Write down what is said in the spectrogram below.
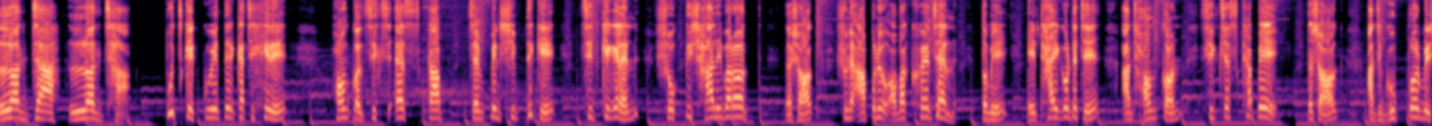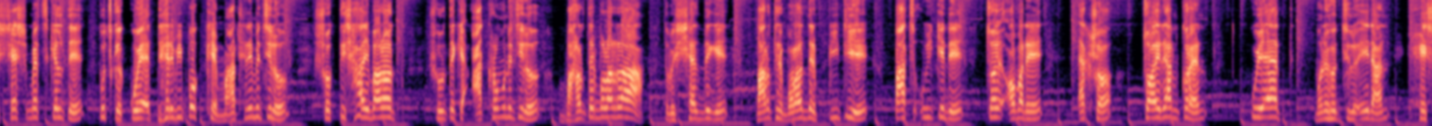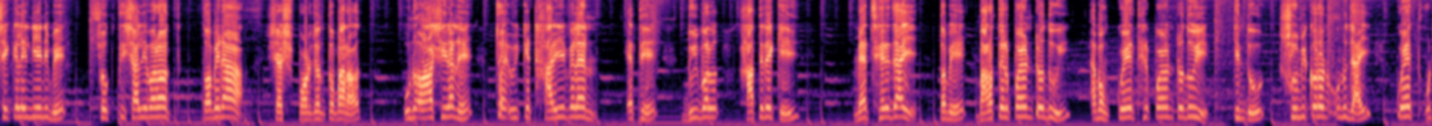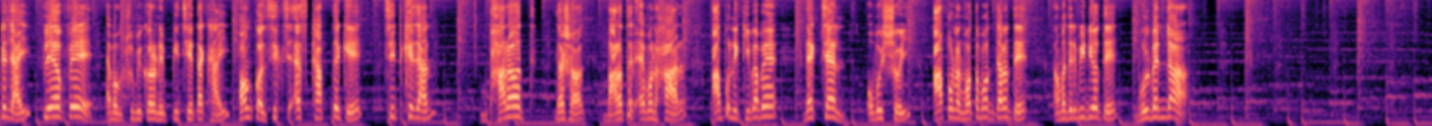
লজ্জা লজ্জা। পুচকে কুয়েতের কাছে হেরে Hong Kong sixes cup championship থেকে ছিটকে গেলেন শক্তিশালী ভারত। দর্শক, শুনে আপনিও অবাক হয়েছেন। তবে এই ঠাই ঘটেছে আজ হংকং সিক্স এস কাপে। দর্শক, আজ গ্রুপ পর্বের শেষ ম্যাচ খেলতে পুচকে কুয়েতের বিপক্ষে মাঠে নেমেছিল শক্তিশালী ভারত। শুরু থেকে আক্রমণে ছিল ভারতের বোলাররা তবে শেষ দিকে ভারতের বোলারদের পিটিয়ে পাঁচ উইকেটে ছয় ওভারে একশো ছয় রান করেন কুয়েত। মনে হচ্ছিল এই রান হেসে কেলে নিয়ে নেবে শক্তিশালী ভারত। তবে না, শেষ পর্যন্ত ভারত উনআশি রানে ছয় উইকেট হারিয়ে ফেলেন। এতে দুই বল হাতে রেখেই ম্যাচ হেরে যায়। তবে ভারতের পয়েন্টও দুই এবং কুয়েতের পয়েন্টও দুই। কিন্তু সমীকরণ অনুযায়ী কুয়েত উঠে যায় প্লে অফে এবং সমীকরণে পিছিয়ে থাকায় হংকং সিক্স এস খাপ থেকে ছিটকে যান। ভারত দর্শক, ভারতের এমন হার আপনি কীভাবে দেখছেন? অবশ্যই আপনার মতামত জানাতে আমাদের ভিডিওতে ভুলবেন না।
